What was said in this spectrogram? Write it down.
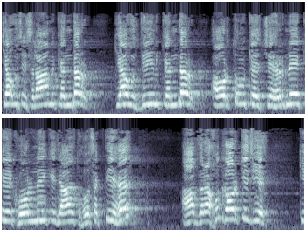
کیا اس اسلام کے اندر، کیا اس دین کے اندر عورتوں کے چہرنے کے، کھولنے کی اجازت ہو سکتی ہے؟ آپ ذرا خود غور کیجیے کہ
